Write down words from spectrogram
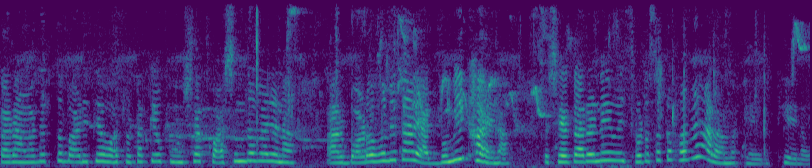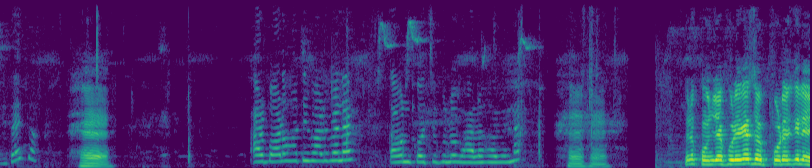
কারণ আমাদের তো বাড়িতে অতটা কেউ পুঁই শাক পছন্দ করে না আর বড় হলে তো আর একদমই খায় না। তো সে কারণে ওই ছোট ছোট হবে আর আমরা খেয়ে খেয়ে নেব তাই তো? হ্যাঁ। আর বড় হতে পারবে না তখন কচুগুলো ভালো হবে না। হ্যাঁ হ্যাঁ। কোন জায়গায় পড়ে গেছো? পড়ে গেলে?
